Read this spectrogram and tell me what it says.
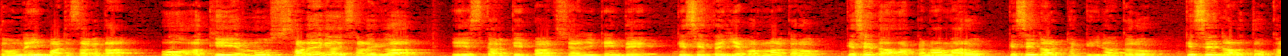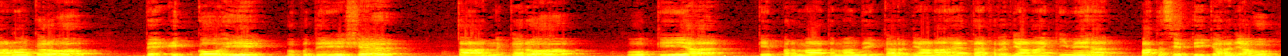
ਤੋਂ ਨਹੀਂ ਬਚ ਸਕਦਾ। ਉਹ ਅਖੀਰ ਨੂੰ ਸੜੇਗਾ ਹੀ ਸੜੇਗਾ। ਇਸ ਕਰਕੇ ਪਾਤਸ਼ਾਹ ਜੀ ਕਹਿੰਦੇ, ਕਿਸੇ ਤੇ ਜ਼ਬਰ ਨਾ ਕਰੋ, ਕਿਸੇ ਦਾ ਹੱਕ ਨਾ ਮਾਰੋ, ਕਿਸੇ ਨਾਲ ਠੱਗੀ ਨਾ ਕਰੋ, ਕਿਸੇ ਨਾਲ ਧੋਖਾ ਨਾ ਕਰੋ ਤੇ ਇੱਕੋ ਹੀ ਉਪਦੇਸ਼ ਧਾਰਨ ਕਰੋ। ਉਹ ਕੀ ਆ? ਕਿ ਪਰਮਾਤਮਾ ਦੇ ਘਰ ਜਾਣਾ ਹੈ ਤਾਂ ਫਿਰ ਜਾਣਾ ਕਿਵੇਂ ਹੈ? ਪਤ ਸੇਤੀ ਘਰ ਜਾਵੋ।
